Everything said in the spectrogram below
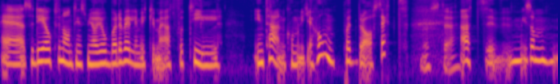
Eh, så det är också någonting som jag jobbade väldigt mycket med. Att få till internkommunikation på ett bra sätt. Att, eh, liksom,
